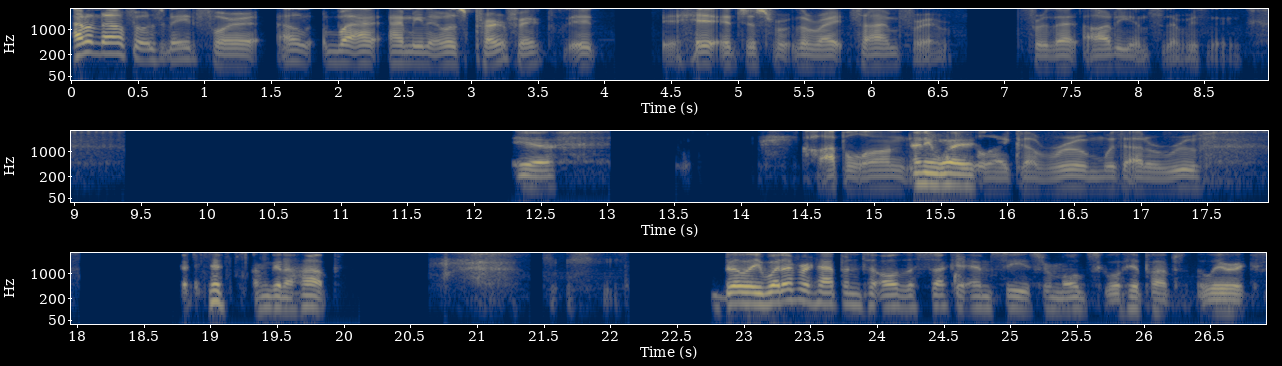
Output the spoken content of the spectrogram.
I don't know if it was made for it. I don't, but I, I mean, it was perfect. It it hit at just the right time for for that audience and everything. yeah. Clap along. Anyway. like a room without a roof. I'm gonna hop. Billy, whatever happened to all the sucker MCs from old school hip hop lyrics?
